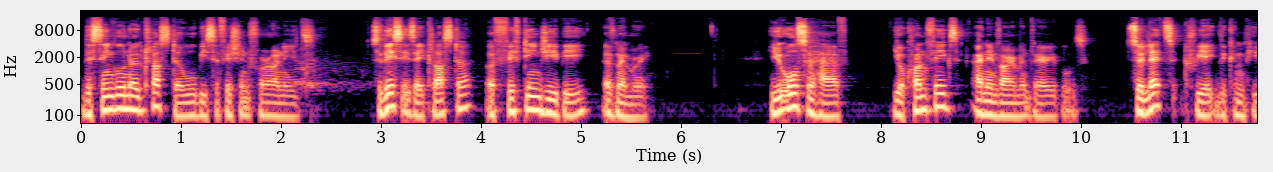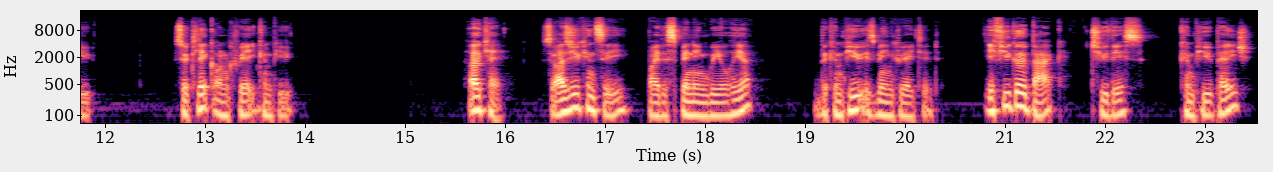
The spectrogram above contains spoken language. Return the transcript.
the single node cluster will be sufficient for our needs. So this is a cluster of 15 GB of memory. You also have your configs and environment variables. So let's create the compute. So click on create compute. Okay, so as you can see by the spinning wheel here, the compute is being created. If you go back to this compute page,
